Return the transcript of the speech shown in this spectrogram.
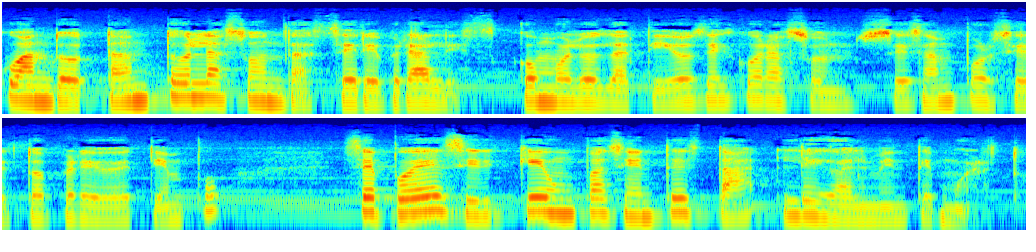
Cuando tanto las ondas cerebrales como los latidos del corazón cesan por cierto periodo de tiempo, se puede decir que un paciente está legalmente muerto.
